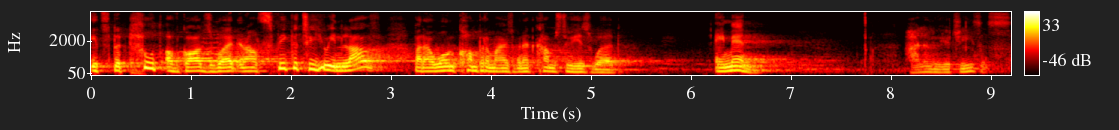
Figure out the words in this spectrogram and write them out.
It's the truth of God's Word, and I'll speak it to you in love, but I won't compromise when it comes to His Word. Amen. Hallelujah, Jesus.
